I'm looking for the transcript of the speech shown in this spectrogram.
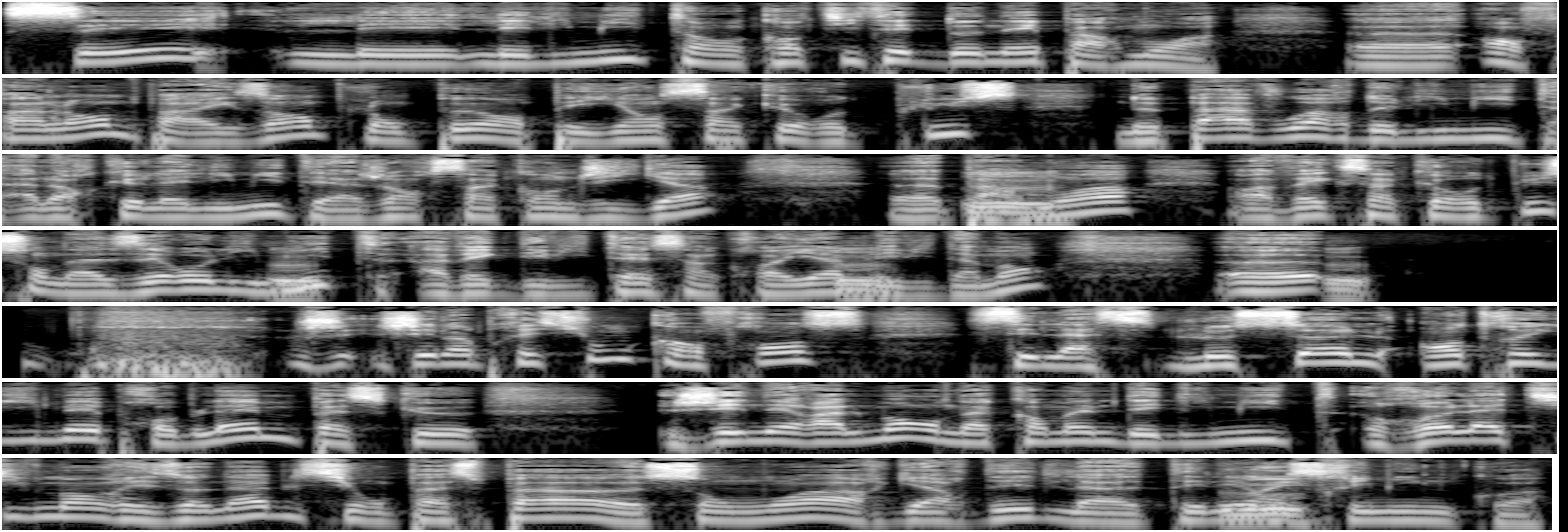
c'est les, les limites en quantité de données par mois. Euh, en Finlande, par exemple, on peut en payant 5 euros de plus ne pas avoir de limite, alors que la limite est à genre 50 gigas euh, par mmh. mois. Avec 5 euros de plus, on a zéro limite, mmh. avec des vitesses incroyables mmh. évidemment. Euh, j'ai l'impression qu'en France, c'est le seul entre guillemets problème parce que généralement, on a quand même des limites relativement raisonnables si on passe pas euh, son mois à regarder de la télé oui. en streaming, quoi.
